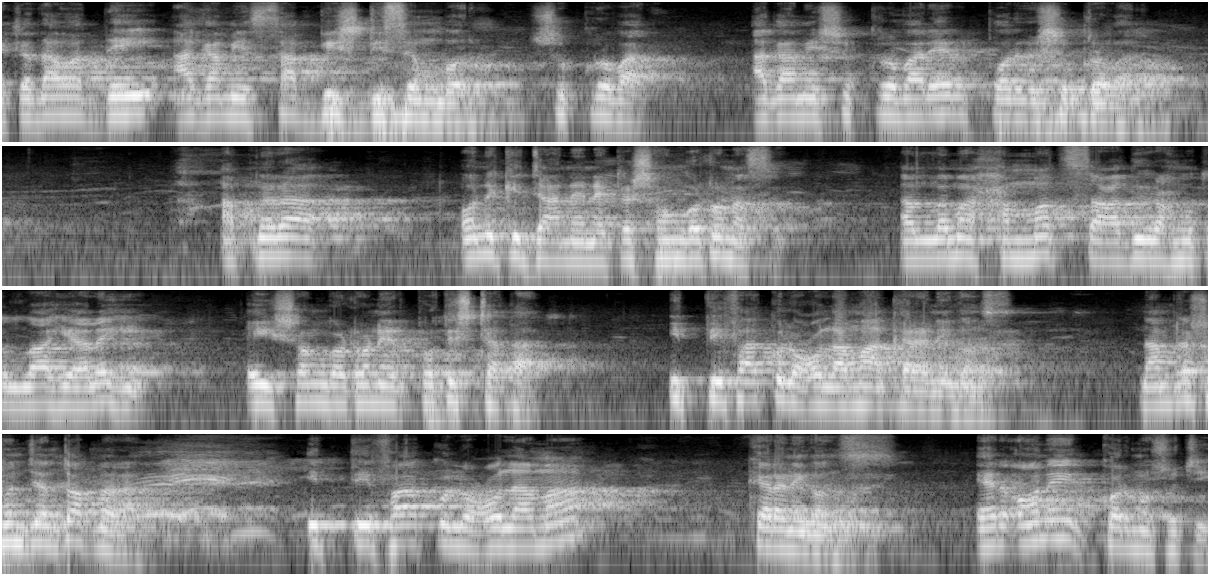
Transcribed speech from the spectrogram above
একটা দাওয়াত দেই আগামী ছাব্বিশ ডিসেম্বর, শুক্রবার। আগামী শুক্রবারের পরের শুক্রবার। আপনারা অনেকে জানেন একটা সংগঠন আছে, আল্লামা হাম্মদ সাদি রহমতুল্লাহ আলহি এই সংগঠনের প্রতিষ্ঠাতা ইত্তিফাকুল ওলামা কেরানীগঞ্জ। নামটা শুনছেন তো আপনারা? ইত্তিফাকুল ওলামা কেরানীগঞ্জ। এর অনেক কর্মসূচি।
